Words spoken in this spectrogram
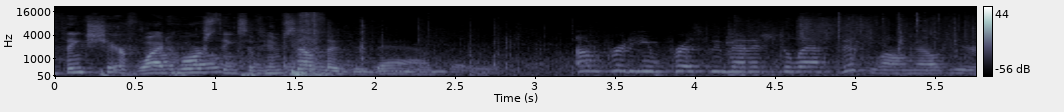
I think Sheriff Whitehorse thinks of himself as your dad. I'm pretty impressed we managed to last this long out here.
